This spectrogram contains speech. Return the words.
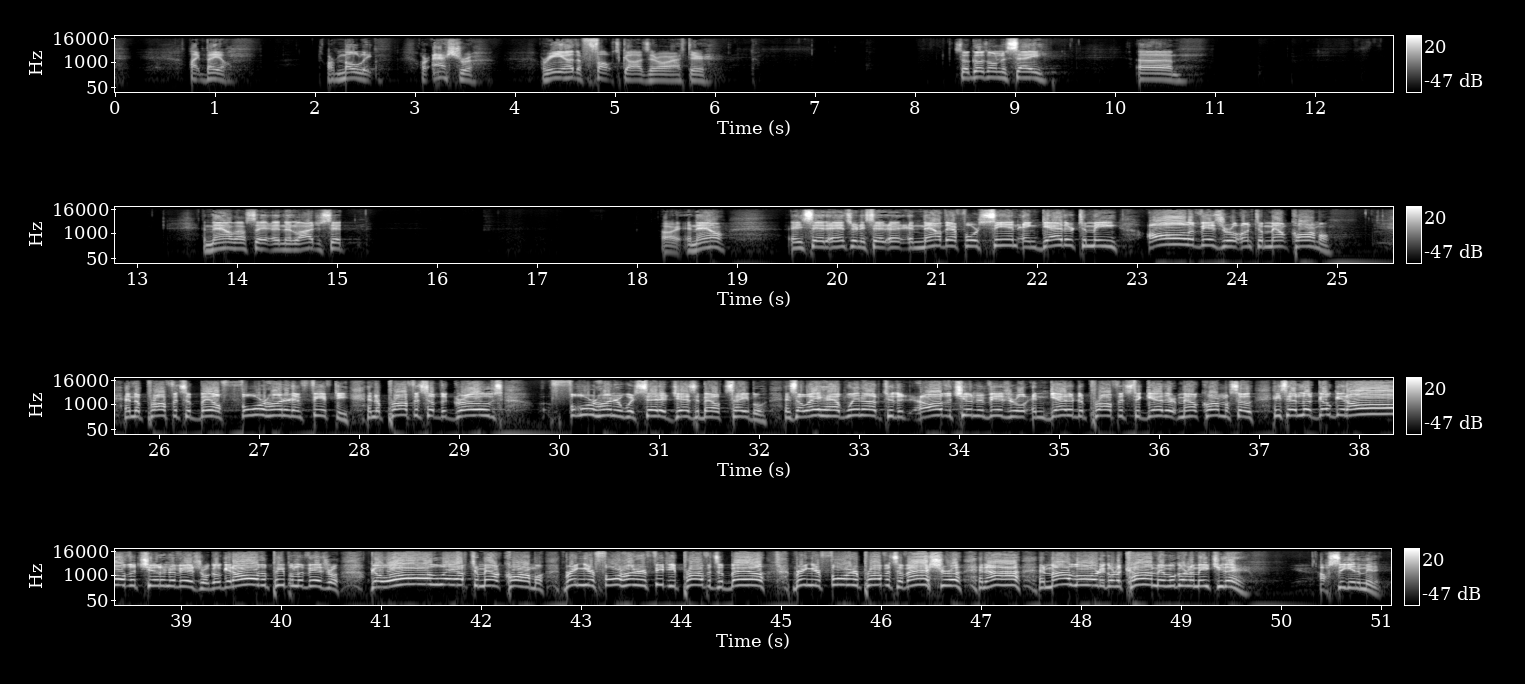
like Baal or Moloch or Asherah or any other false gods there are out there. So it goes on to say, um, and now thou say, and Elijah said, all right, and now, and he said, answer, and he said, and now therefore send and gather to me all of Israel unto Mount Carmel and the prophets of Baal 450, and the prophets of the groves 400 which sat at Jezebel's table. And so Ahab went up to the, all the children of Israel and gathered the prophets together at Mount Carmel. So he said, Look, go get all the children of Israel, go get all the people of Israel, go all the way up to Mount Carmel. Bring your 450 prophets of Baal, bring your 400 prophets of Asherah, and I and my Lord are going to come and we're going to meet you there. I'll see you in a minute.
